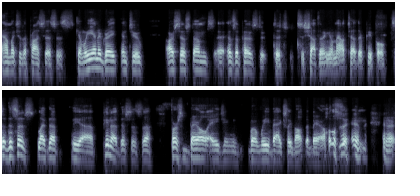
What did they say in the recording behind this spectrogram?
How much of the processes can we integrate into our systems uh, as opposed to, to, to shuffling them out to other people? So this is like the the uh, Pinot this is the first barrel aging where we've actually bought the barrels and, and are,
